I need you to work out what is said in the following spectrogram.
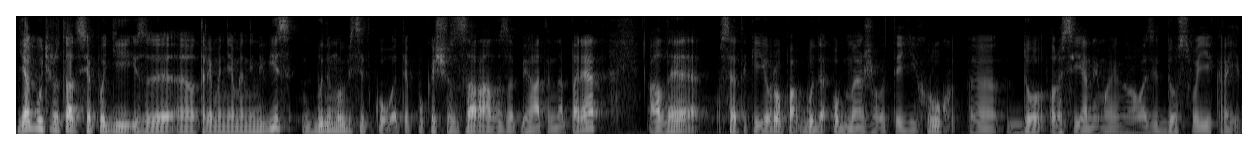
Як будуть розвиватися події із е, отриманням ними віз, будемо відслідковувати. Поки що зарано забігати наперед, але все-таки Європа буде обмежувати їх рух е, до росіян, я маю на увазі до своїх країн.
